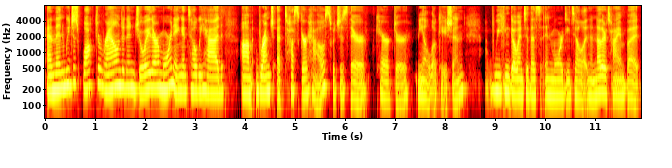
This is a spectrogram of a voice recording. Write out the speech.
And then we just walked around and enjoyed our morning until we had um, brunch at Tusker House, which is their character meal location. We can go into this in more detail in another time, but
